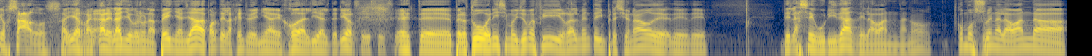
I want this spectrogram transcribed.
qué osados ahí arrancar el año con una peña ya. Aparte la gente venía de joda el día anterior. Sí, sí, sí. Este, pero estuvo buenísimo y yo me fui realmente impresionado de, de- de- de la seguridad de la banda, ¿no? Cómo suena la banda,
